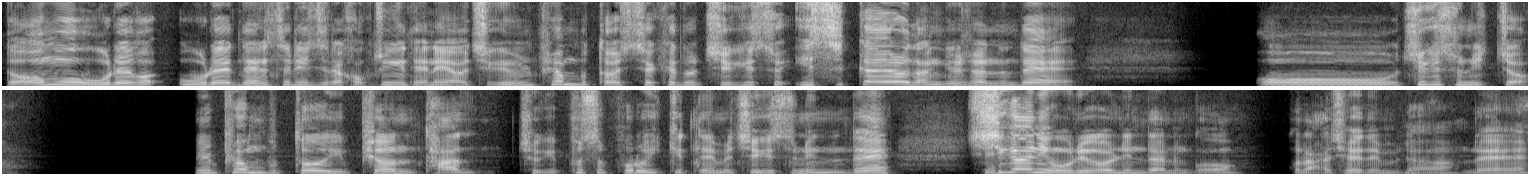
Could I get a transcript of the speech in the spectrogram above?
너무 오래, 오래된 시리즈라 걱정이 되네요. 지금 1편부터 시작해도 즐길 수 있을까요? 남겨주셨는데, 어, 즐길 수는 있죠. 1편부터 2편 다 저기 플스4로 있기 때문에 즐길 수는 있는데, 시간이 오래 걸린다는 거, 그건 아셔야 됩니다. 네.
